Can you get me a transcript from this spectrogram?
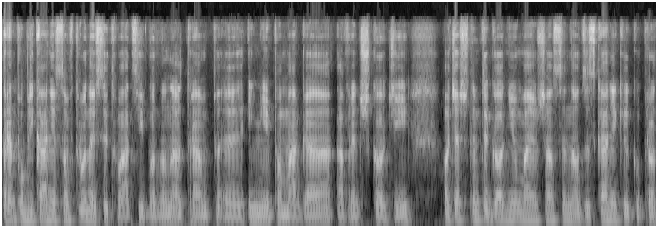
Republikanie są w trudnej sytuacji, bo Donald Trump e, im nie pomaga, a wręcz szkodzi. Chociaż w tym tygodniu mają szansę na odzyskanie kilku pro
